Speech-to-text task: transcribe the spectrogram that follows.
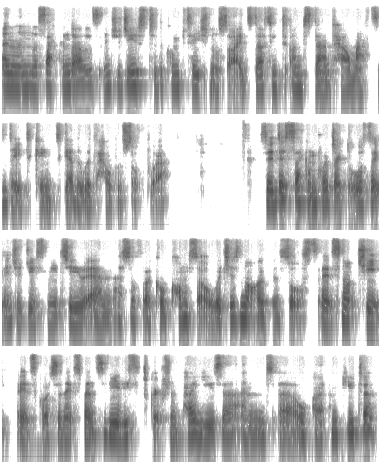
And then the second, I was introduced to the computational side, starting to understand how maths and data came together with the help of software. So this second project also introduced me to um, a software called COMSOL, which is not open source. It's not cheap. It's got an expensive yearly subscription per user and uh, or per computer,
